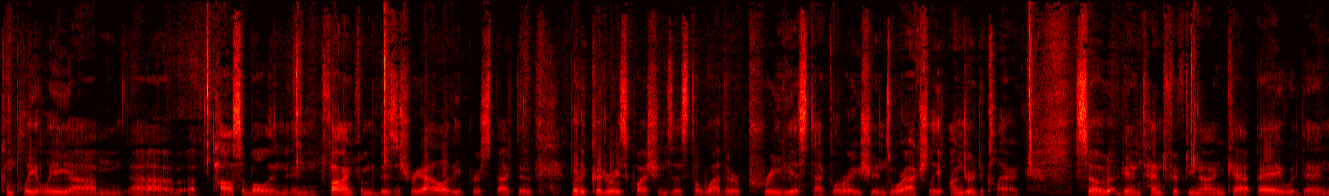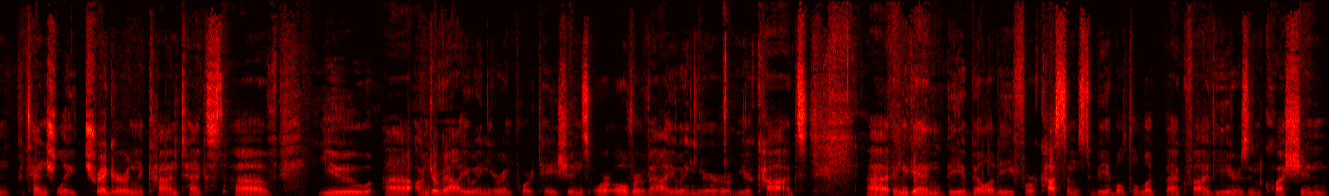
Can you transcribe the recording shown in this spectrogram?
completely um, uh, possible and, and, fine from a business reality perspective, but it could raise questions as to whether previous declarations were actually underdeclared. So again, 1059 Cap A would then potentially trigger in the context of you uh, undervaluing your importations or overvaluing your, your COGS. Uh, and again, the ability for customs to be able to look back five years and question,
